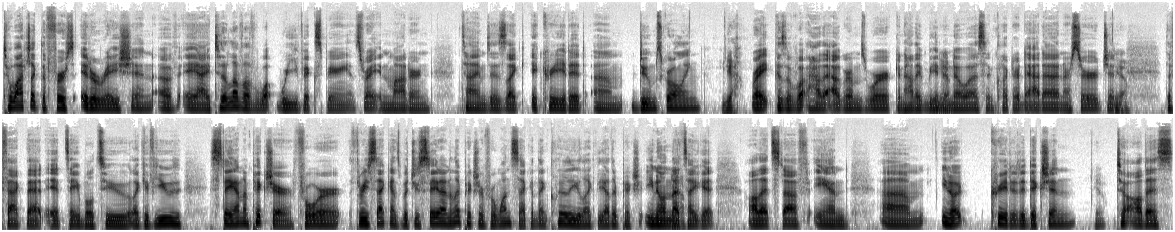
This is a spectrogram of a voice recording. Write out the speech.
to watch like the first iteration of AI to the level of what we've experienced, right, in modern times is like it created um, doom scrolling, Yeah. right, because of what, how the algorithms work and how they begin Yeah. to know us and collect our data and our search and Yeah. the fact that it's able to like if you stay on a picture for three seconds but you stayed on another picture for one second then clearly you like the other picture you know and that's Yeah. how you get all that stuff and um, you know it created addiction Yeah. to all this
